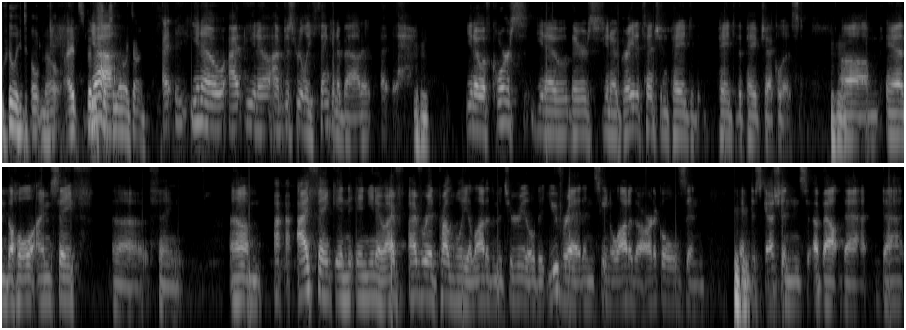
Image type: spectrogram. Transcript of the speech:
really don't know. It's been such a long time. I, you know, I, you know, I'm just really thinking about it. I- Mhm. You know, of course, you know, there's, you know, great attention paid to the, paid to the PAVE checklist, Mhm. um, and the whole "I'm safe" uh, thing. Um, I, I think, and and you know, I've I've read probably a lot of the material that you've read and seen a lot of the articles and mm-hmm. and discussions about that that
